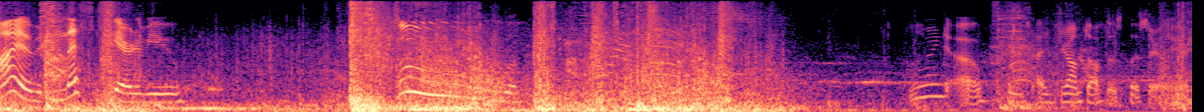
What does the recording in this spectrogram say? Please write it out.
I am less scared of you. Ooh. Learned- Oh, because I jumped off those cliffs earlier.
